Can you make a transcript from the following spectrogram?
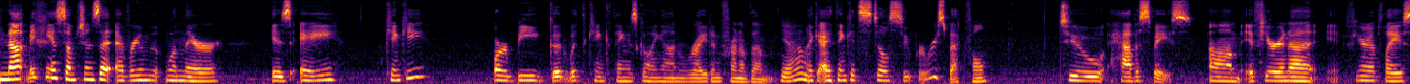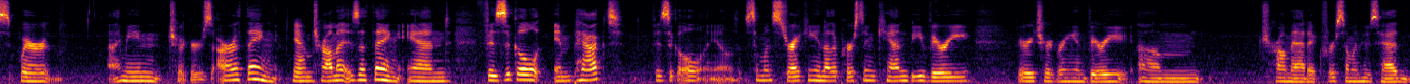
not making assumptions that everyone there is a kinky or b good with kink things going on right in front of them Yeah. like i think it's still super respectful to have a space um, if you're in a if you're in a place where i mean triggers are a thing Yeah. trauma is a thing and physical impact physical you know someone striking another person can be very very triggering and very um, traumatic for someone who's had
